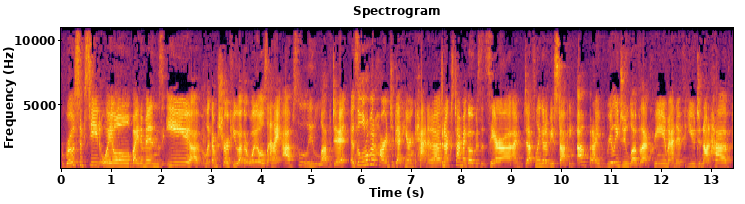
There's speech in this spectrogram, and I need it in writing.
rosehip seed oil, vitamins E, uh, like I'm sure a few other oils, and I absolutely loved it. It's a little bit hard to get here in Canada. So next time I go visit Sierra, I'm definitely gonna be stocking up, but I really do love that cream, and if you did not have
